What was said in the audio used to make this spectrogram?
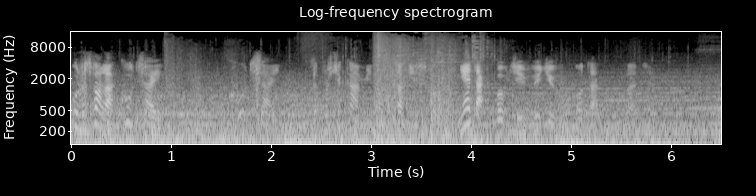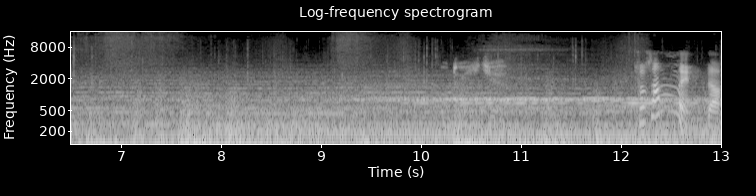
U, rozwala, kucaj! Kucaj! Za prościakami. Tak się. Nie tak, bo będzie wyjdzie. O tak, będzie. O, tu idzie. Co za menda.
